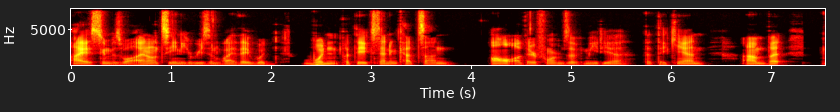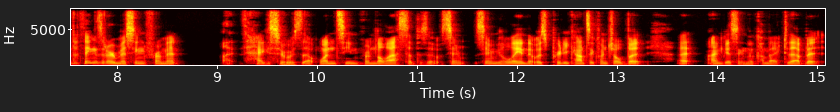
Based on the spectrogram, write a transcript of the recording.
I assume as well. I don't see any reason why they would wouldn't put the extended cuts on all other forms of media that they can. Um, but the things that are missing from it, I, guess there was that one scene from the last episode with Sam, Samuel Lane that was pretty consequential, but uh, I'm guessing they'll come back to that. But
